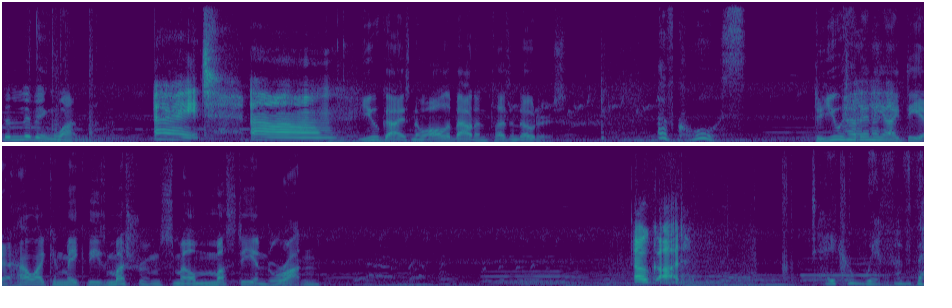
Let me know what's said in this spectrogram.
the living one. Alright. Um. You guys know all about unpleasant odors. Of course. Do you have any idea how I can make these mushrooms smell musty and rotten? Oh god. Take a whiff of that.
